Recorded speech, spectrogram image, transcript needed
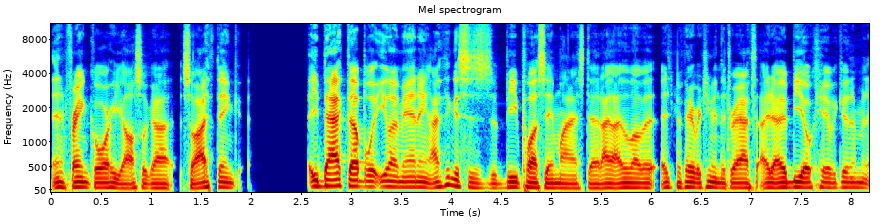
and Frank Gore, he also got. So I think he backed up with Eli Manning. I think this is a B plus, A minus. Dad, I, I love it. It's my favorite team in the draft. I'd, I'd be okay with giving him an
